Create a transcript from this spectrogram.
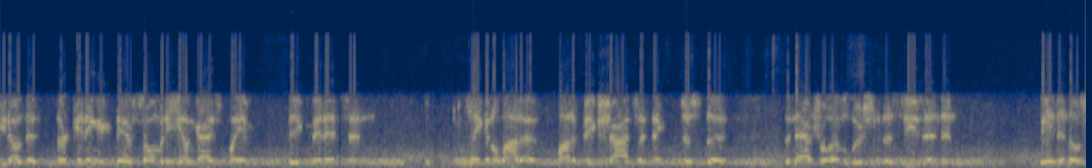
you know, that they're getting. They have so many young guys playing big minutes and taking a lot of a lot of big shots. I think just the the natural evolution of the season and being in those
